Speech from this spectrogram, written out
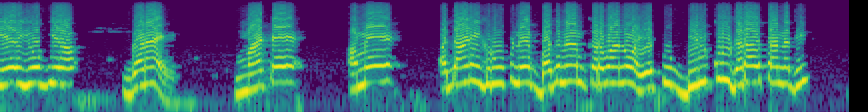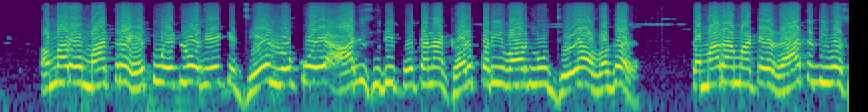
ગેરયોગ્ય ગણાય. માટે અમે અદાણી ગ્રુપને બદનામ કરવાનો હેતુ બિલકુલ ધરાવતા નથી. અમારો માત્ર હેતુ એટલો છે કે જે લોકોએ આજ સુધી પોતાના ઘર પરિવારનું જોયા વગર તમારા માટે રાત દિવસ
